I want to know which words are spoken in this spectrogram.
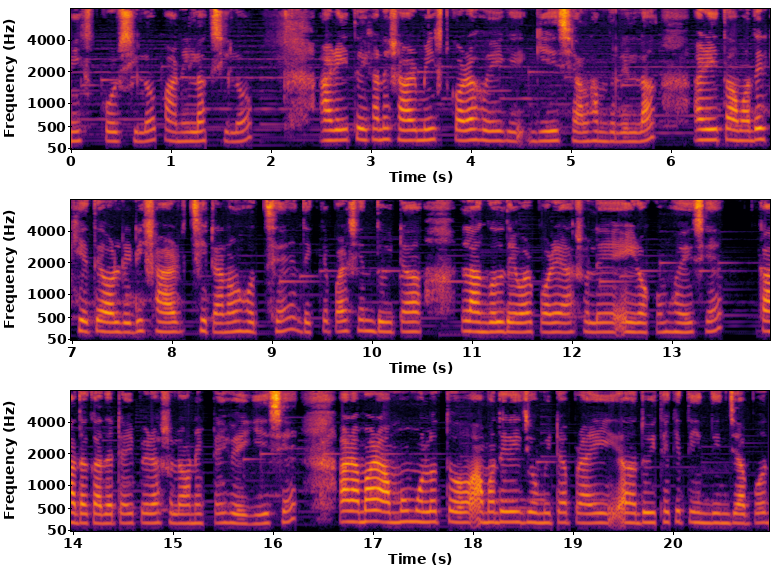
মিক্সড করছিল পানি লাগছিল আর এই তো এখানে সার মিক্সড করা হয়ে গিয়েছে, আলহামদুলিল্লাহ। আর এই তো আমাদের খেতে অলরেডি সার ছিটানো হচ্ছে। দেখতে পাচ্ছেন দুইটা লাঙ্গল দেওয়ার পরে আসলে এই রকম হয়েছে। কাদা কাদা টাইপের আসলে অনেকটাই হয়ে গিয়েছে। আর আমার আম্মু মূলত আমাদের এই জমিটা প্রায় দুই থেকে তিন দিন যাবত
